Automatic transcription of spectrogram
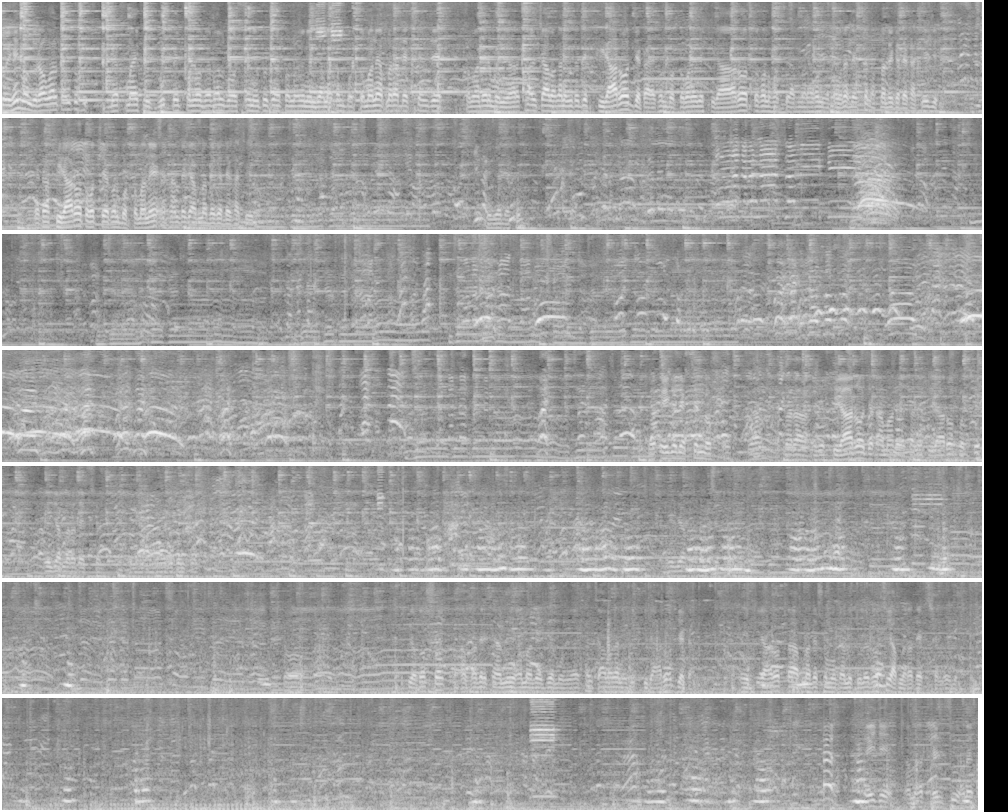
জয় হিন্দ বন্ধুরা welcome to back my Facebook page কর্ণদেবাল বস্টন YouTube channel কর্ণবেন ইন্ডিয়ান এখন বর্তমানে আপনারা দেখছেন যে আমাদের মনিয়ার খাল চা বাগানের ভিতরে যে ফিরারত যেটা এখন বর্তমানে যে ফিরারত এখন হচ্ছে আপনারা এখন বর্তমানে দেখছেন, আপনাদেরকে দেখাচ্ছি যে এটা ফিরারত হচ্ছে এখন বর্তমানে। এখান থেকে আপনাদেরকে দেখাচ্ছি। এই যে দেখুন তো এই যে দেখছেন দর্শকরা আপনারা এই যে ফিরারও যেটা আমাদের এখানে ফিরারও হচ্ছে এই যে আপনারা দেখছেন প্রিয় দর্শক আপনাদেরকে আমি আমাদের যে মনিয়াখাল চা বাগানের যে ফিরারত যেটা, এই ফিরারতটা আপনাদের সম্মুখে আমি তুলে ধরছি, আপনারা দেখছেন। এই যে। এই যে আমরা খেলছি অনেক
